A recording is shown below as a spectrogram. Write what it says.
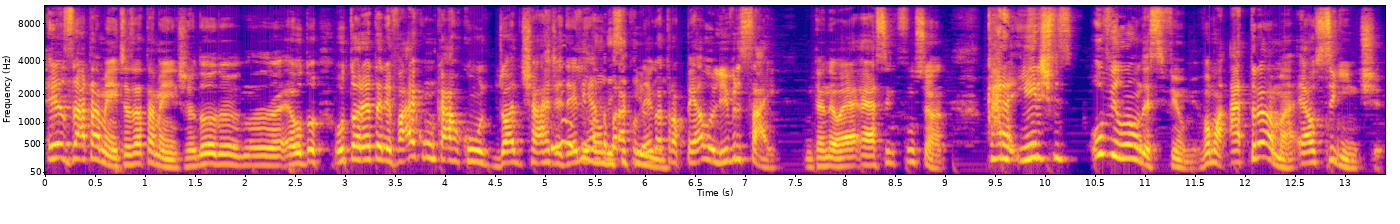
Exatamente, exatamente. Do, do, do- é o, do- o Toreto ele vai com o carro com o Dodge Charger é dele, entra no buraco filme? negro, atropela o livro e sai. Entendeu? É, é assim que funciona. Cara, e eles fizeram. O vilão desse filme, vamos lá, a trama é o seguinte.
